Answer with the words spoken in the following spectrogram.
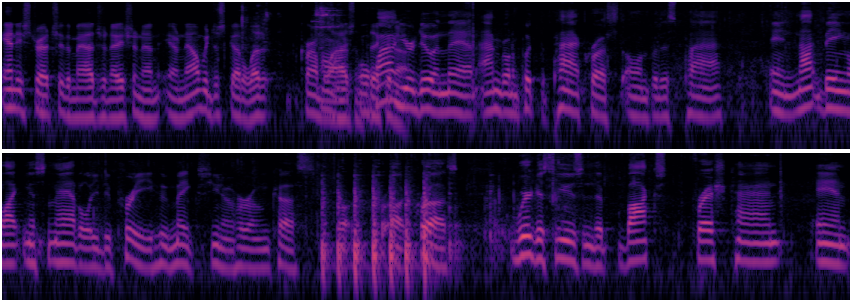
any stretch of the imagination. And, and now we just got to let it caramelize and well, thicken while up. you're doing that, I'm going to put the pie crust on for this pie. And not being like Miss Nathalie Dupree, who makes, you know, her own uh, cr- uh, crust, we're just using the box fresh kind, and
